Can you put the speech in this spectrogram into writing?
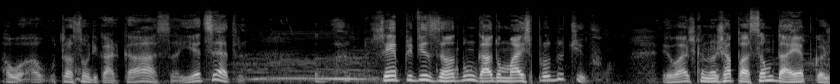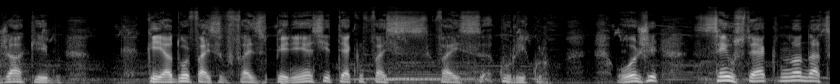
a, a, a tração de carcaça e etc sempre visando um gado mais produtivo. Eu acho que nós já passamos da época já que criador faz, faz experiência e técnico faz, faz currículo. Hoje, sem os técnicos, nós,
